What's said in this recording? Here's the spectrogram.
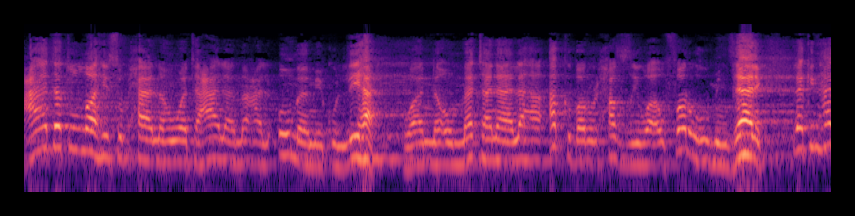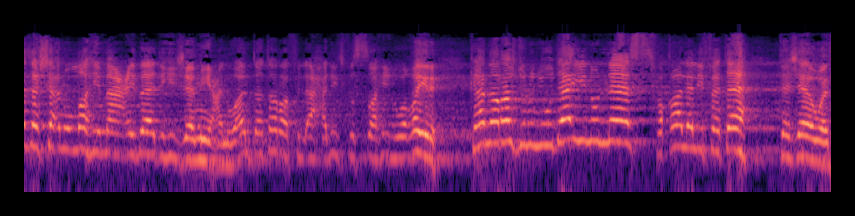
عادة الله سبحانه وتعالى مع الأمم كلها وأن أمتنا لها أكبر الحظ وأوفره من ذلك. لكن هذا شأن الله مع عباده جميعا وأنت ترى في الأحاديث في الصحيح وغيره كان رجل يداين الناس فقال لفتاه تجاوز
